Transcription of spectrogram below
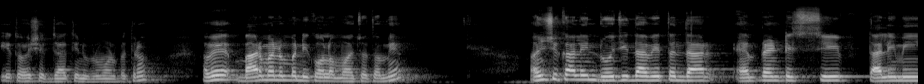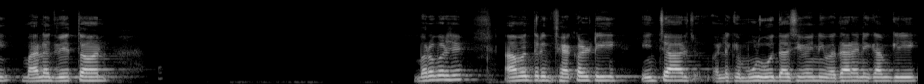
એ તો હશે જાતિનું પ્રમાણપત્ર. હવે બારમા નંબરની કોલમ વાંચો તમે. અંશકાલીન રોજિંદા વેતનદાર એમ્પ્રેન્ટિસશીપ તાલીમી, માનદ વેતન બરાબર છે? આમંત્રિત ફેકલ્ટી ઇન્ચાર્જ એટલે કે મૂળ હોદ્દા સિવાયની વધારાની કામગીરી.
